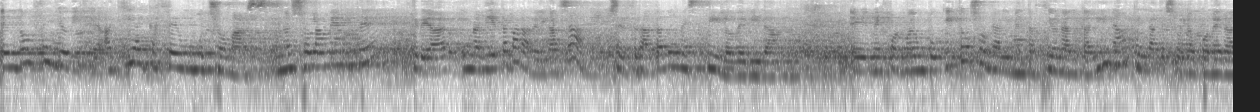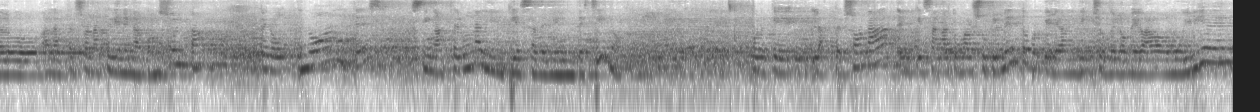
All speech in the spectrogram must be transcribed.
Entonces yo dije, aquí hay que hacer mucho más. No es solamente crear una dieta para adelgazar, se trata de un estilo de vida. Eh, me formé un poquito sobre alimentación alcalina, que es la que suelo poner a, lo, a las personas que vienen a consulta, pero no antes sin hacer una limpieza del intestino porque las personas empiezan a tomar suplemento porque le han dicho que el omega va muy bien,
